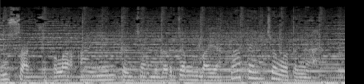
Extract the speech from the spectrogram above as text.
rusak setelah angin kencang menerjang wilayah Klaten, Jawa Tengah.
